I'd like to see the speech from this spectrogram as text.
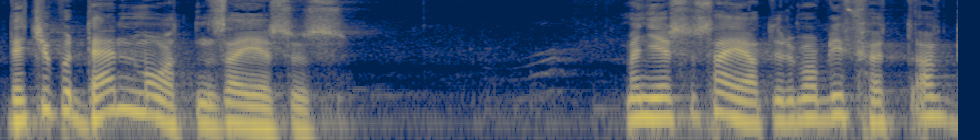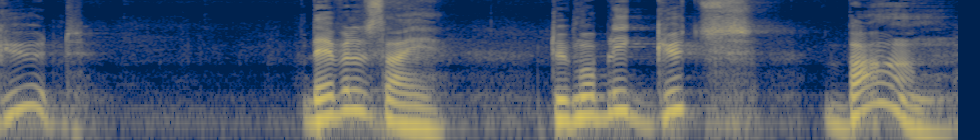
Det er ikke på den måten, sier Jesus. Men Jesus sier at du må bli født av Gud. Det vil si, du må bli Guds barn.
